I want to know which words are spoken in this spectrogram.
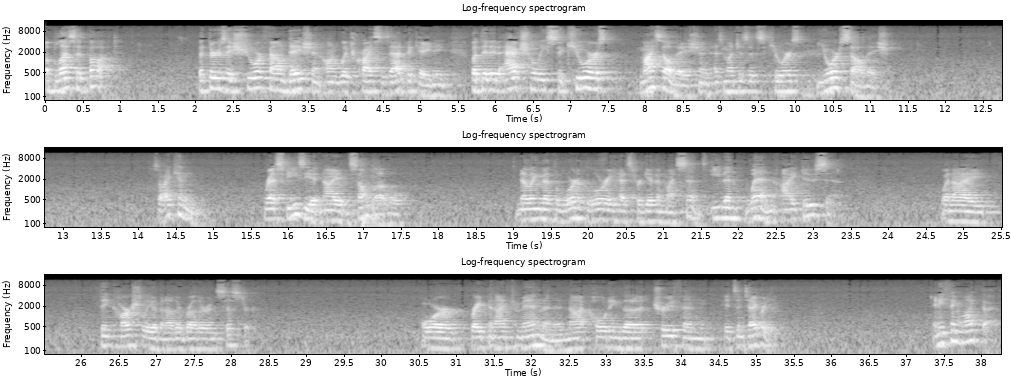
a blessed thought. That there is a sure foundation on which Christ is advocating, but that it actually secures my salvation as much as it secures your salvation. So I can rest easy at night at some level knowing that the Lord of glory has forgiven my sins, even when I do sin. When I think harshly of another brother and sister. Or break the ninth commandment and not holding the truth in its integrity. Anything like that.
